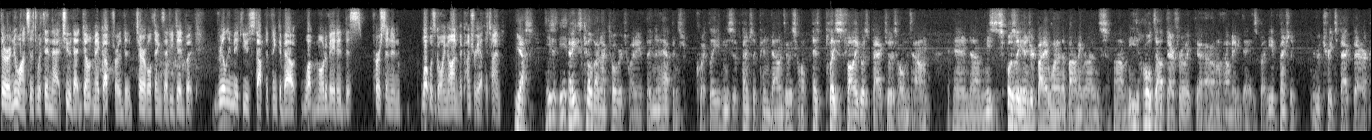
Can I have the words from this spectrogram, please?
there are nuances within that too that don't make up for the terrible things that he did, but really make you stop to think about what motivated this person and what was going on in the country at the time. Yes. He's, he, he's killed on October 20th, and it happens quickly. And he's eventually pinned down to his home. As places fall, he goes back to his hometown. And um, he's supposedly injured by one of the bombing runs. Um, he holds out there for like, uh, I don't know how many days, but he eventually retreats back there.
